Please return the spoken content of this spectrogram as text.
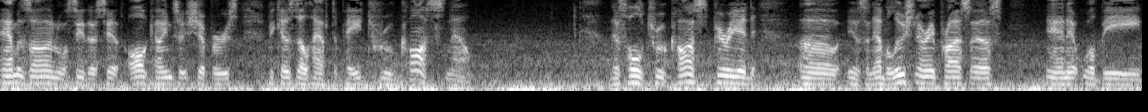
Amazon, we'll see this hit all kinds of shippers because they'll have to pay true costs now. This whole true costs period uh, is an evolutionary process and it will be.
